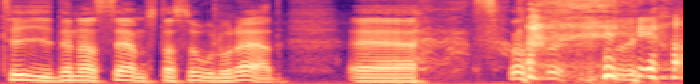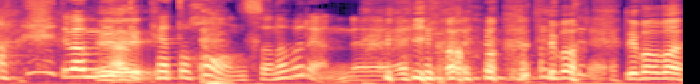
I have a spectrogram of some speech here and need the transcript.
tidernas sämsta soloräd. Uh, så, så ja, det var mycket Petter Hansson över den. ja, det, var, det, var bara,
